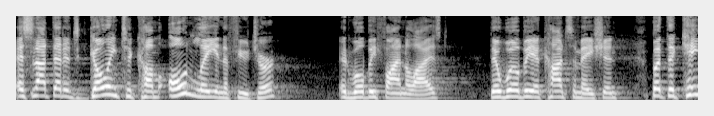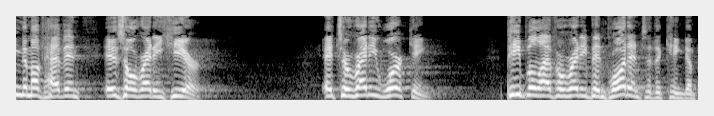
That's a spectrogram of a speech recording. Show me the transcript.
it's not that it's going to come only in the future, it will be finalized, there will be a consummation but the kingdom of heaven is already here. It's already working. People have already been brought into the kingdom.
